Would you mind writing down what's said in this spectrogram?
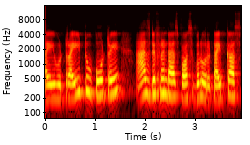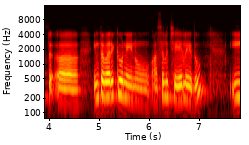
I would try to portray as different as possible ఒక టైప్ కాస్ట్ ఇంతవరకు నేను అసలు చేయలేదు ఈ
